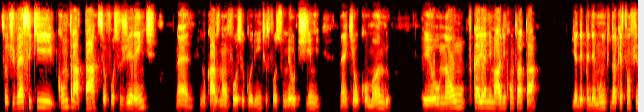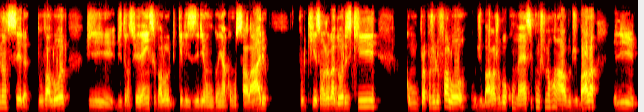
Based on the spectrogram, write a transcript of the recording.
se eu tivesse que contratar, se eu fosse o gerente, né, no caso não fosse o Corinthians, fosse o meu time, né, que eu comando, eu não ficaria animado em contratar. Ia depender muito da questão financeira, do valor de, de transferência, o valor que eles iriam ganhar como salário, porque são jogadores que, como o próprio Júlio falou, o Dybala jogou com o Messi e com o Cristiano Ronaldo. O Dybala, ele,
